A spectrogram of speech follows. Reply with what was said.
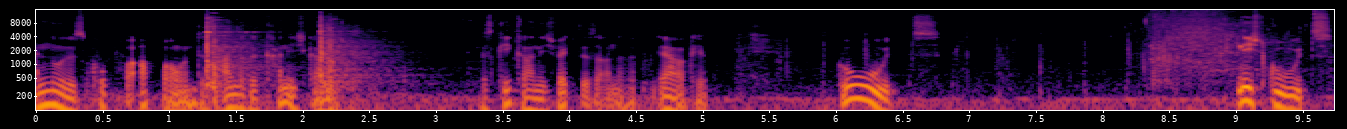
Kann nur das Kupfer abbauen. Das andere kann ich gar nicht. Das geht gar nicht weg, das andere. Ja, okay. Gut. Nicht gut.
